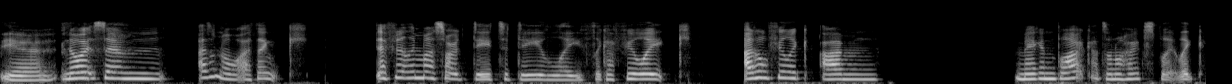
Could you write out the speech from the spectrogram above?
Yeah. No, it's um I don't know, I think definitely my sort of day to day life. Like I feel like I don't feel like I'm Megan Black. I don't know how to explain like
